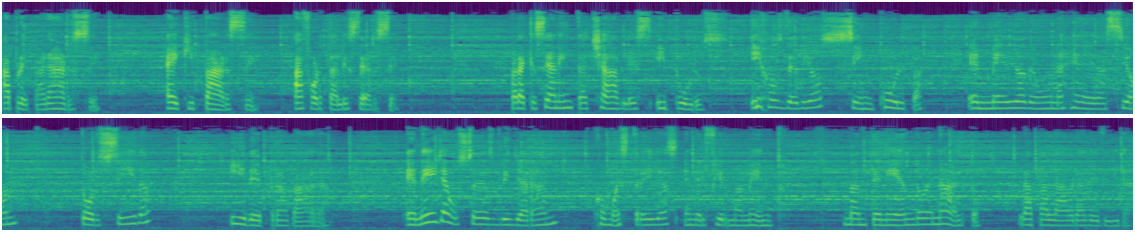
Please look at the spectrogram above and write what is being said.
a prepararse, a equiparse, a fortalecerse para que sean intachables y puros, hijos de Dios sin culpa, en medio de una generación torcida y depravada. En ella ustedes brillarán como estrellas en el firmamento, manteniendo en alto la palabra de vida.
